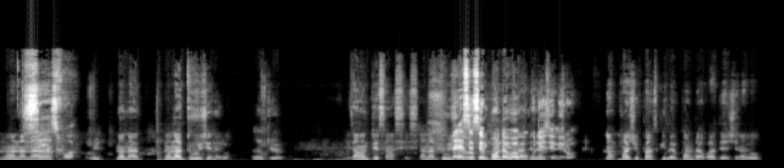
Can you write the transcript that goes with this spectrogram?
nous on en a... 16 fois Oui, nous on a, nous on a 12 généraux. Ok. Ils en ont 206. On a 12 Mais est-ce que c'est bon d'avoir beaucoup de généraux? Non, moi je pense qu'il est bon d'avoir des généraux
